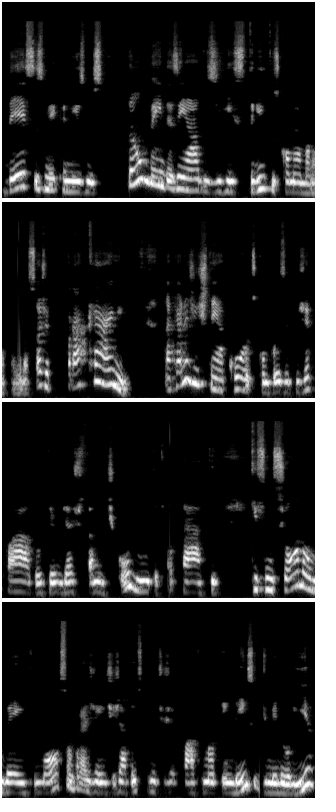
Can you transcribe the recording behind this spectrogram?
desses mecanismos tão bem desenhados e restritos como é a moratória da soja para a carne. Na carne a gente tem acordos, como por exemplo o G4, o termo de ajustamento de conduta, que é o TAC, que funcionam bem, que mostram para gente, já principalmente o G4, uma tendência de melhoria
